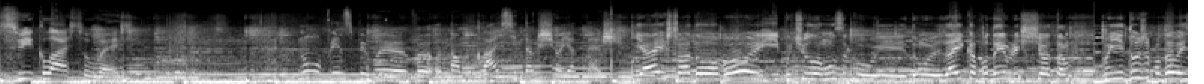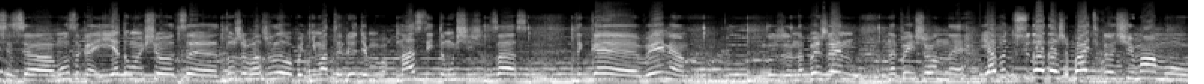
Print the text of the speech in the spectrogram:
свій клас увесь. Ну, в принципі, ми в одному класі, так що я теж. Я йшла до обови і почула музику, і думаю, дай-ка подивлюсь, що там. Мені дуже подобається ця музика, і я думаю, що це дуже важливо піднімати людям настрій, тому що зараз таке время дуже напряжен, напряженне. Я би сюди навіть батька чи маму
